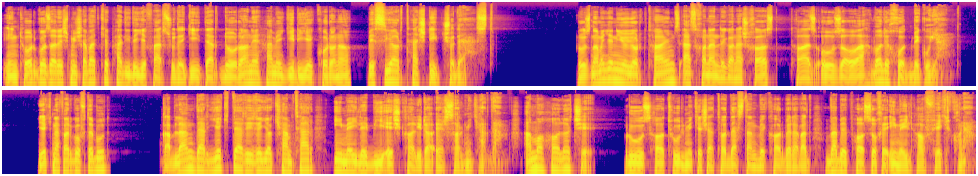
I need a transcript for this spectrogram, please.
اینطور گزارش می شود که پدیده فرسودگی در دوران همهگیری کرونا بسیار تشدید شده است. روزنامه نیویورک تایمز از خوانندگانش خواست تا از اوضاع و احوال خود بگویند. یک نفر گفته بود قبلا در یک دقیقه یا کمتر ایمیل بی اشکالی را ارسال می کردم. اما حالا چه؟ روزها طول می کشد تا دستم به کار برود و به پاسخ ایمیل ها فکر کنم.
